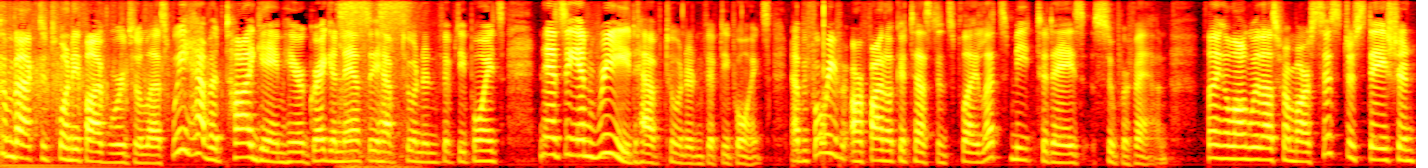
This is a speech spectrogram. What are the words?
Welcome back to 25 Words or Less. We have a tie game here. Greg and Nancy have 250 points. Nancy and Reed have 250 points. Now, before we, our final contestants play, let's meet today's superfan. Playing along with us from our sister station,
